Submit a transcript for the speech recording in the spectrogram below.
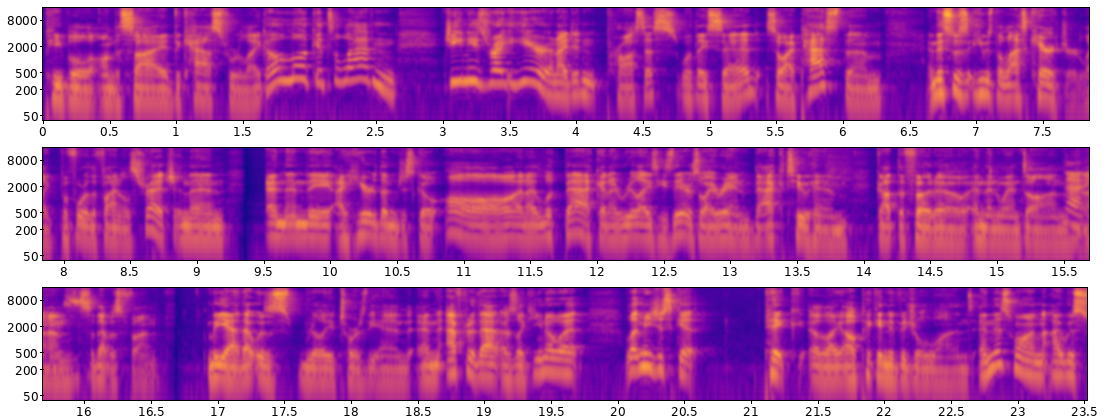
people on the side, the cast were like, "Oh, look, it's Aladdin. Genie's right here." And I didn't process what they said, so I passed them. And this was he was the last character, like before the final stretch, and then and then they I hear them just go, "Oh," and I look back and I realize he's there, so I ran back to him, got the photo, and then went on. Um, so that was fun. But yeah, that was really towards the end. And after that, I was like, you know what? Let me just get pick uh, like I'll pick individual ones. And this one, I was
